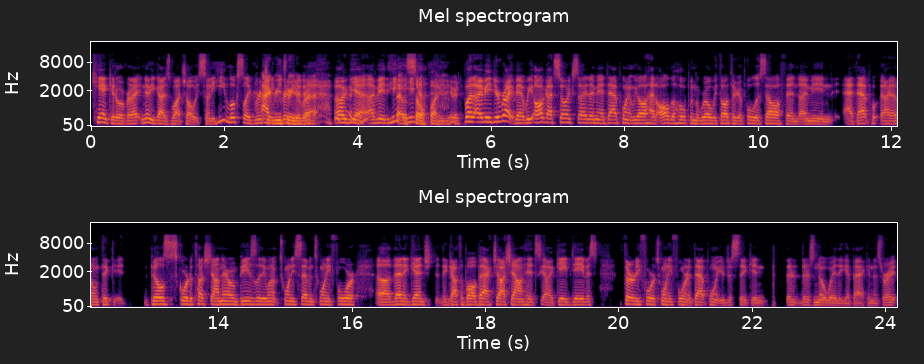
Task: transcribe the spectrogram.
can't get over it. I know you guys watch Always Sunny. He looks like Richard. I retweeted Cricket, right? Oh yeah, I mean he that was he so does, funny, dude. But I mean, you're right, man. We all got so excited. I mean, at that point, we all had all the hope in the world. We thought they're gonna pull this off, and I mean, at that point, I don't think it, Bills scored a touchdown there on Beasley. They went up 27 24. Uh, then again, they got the ball back. Josh Allen hits uh, Gabe Davis 34 24. And at that point, you're just thinking, there, there's no way they get back in this, right?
